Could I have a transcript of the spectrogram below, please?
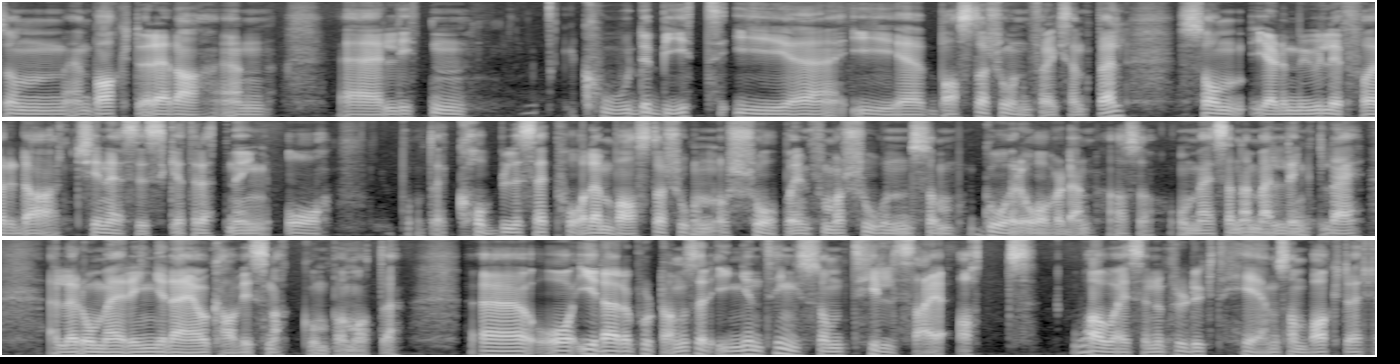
Som en bakdør er da en eh, liten kodebit i, eh, i basestasjonen f.eks., som gjør det mulig for da kinesisk etterretning å på en måte koble seg på den basestasjonen og se på informasjonen som går over den. Altså om jeg sender melding til deg, eller om jeg ringer deg, og hva vi snakker om, på en måte. Eh, og i de rapportene så er det ingenting som tilsier at Huawei sine produkt har en sånn bakdør.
